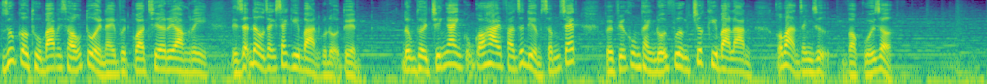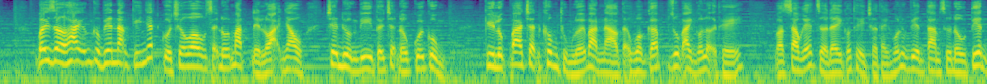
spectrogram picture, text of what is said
giúp cầu thủ 36 tuổi này vượt qua Thierry Henry để dẫn đầu danh sách ghi bàn của đội tuyển. Đồng thời chính anh cũng có hai pha dứt điểm sấm sét về phía khung thành đối phương trước khi Ba Lan có bản danh dự vào cuối giờ. Bây giờ hai ứng cử viên nặng ký nhất của châu Âu sẽ đối mặt để loại nhau trên đường đi tới trận đấu cuối cùng. Kỷ lục 3 trận không thủng lưới bàn nào tại World Cup giúp Anh có lợi thế và Southgate giờ đây có thể trở thành huấn luyện viên tam sư đầu tiên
